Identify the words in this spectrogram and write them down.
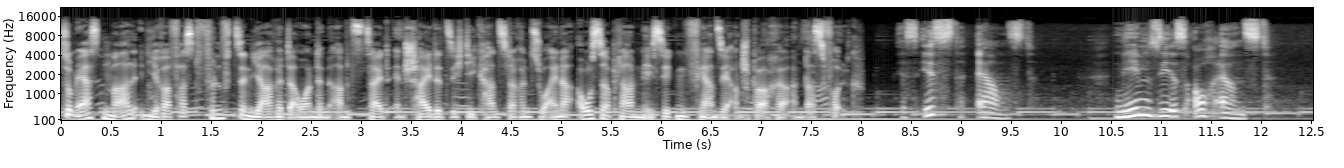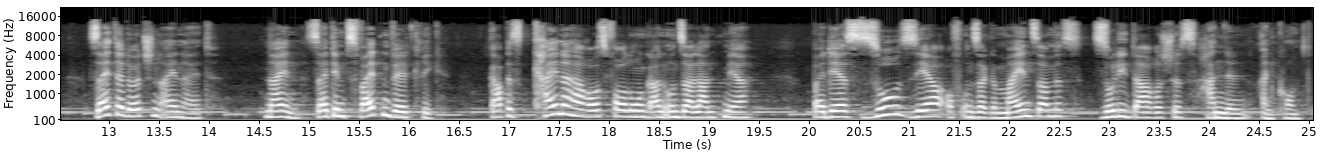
Zum ersten Mal in ihrer fast 15 Jahre dauernden Amtszeit entscheidet sich die Kanzlerin zu einer außerplanmäßigen Fernsehansprache an das Volk. Es ist ernst. Nehmen Sie es auch ernst. Seit der deutschen Einheit Nein, seit dem Zweiten Weltkrieg gab es keine Herausforderung an unser Land mehr, bei der es so sehr auf unser gemeinsames, solidarisches Handeln ankommt.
